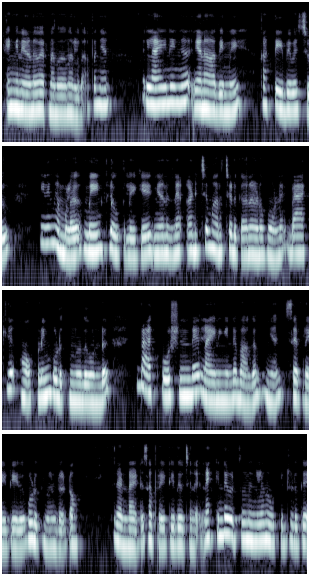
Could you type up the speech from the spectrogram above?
എങ്ങനെയാണ് വരണത് എന്നുള്ളത്. അപ്പോൾ ഞാൻ ലൈനിങ് ഞാൻ ആദ്യമേ കട്ട് ചെയ്ത് വെച്ചു. ഇനി നമ്മൾ മെയിൻ ക്ലോത്തിലേക്ക് ഞാനിതിനെ അടിച്ച് മറിച്ചെടുക്കാനാണ് പോകുന്നത് ബാക്കിൽ ഓപ്പണിംഗ് കൊടുക്കുന്നത് കൊണ്ട് ബാക്ക് പോർഷന്റെ ലൈനിങ്ങിന്റെ ഭാഗം ഞാൻ സെപ്പറേറ്റ് ചെയ്ത് കൊടുക്കുന്നുണ്ട് കേട്ടോ. രണ്ടായിട്ട് സെപ്പറേറ്റ് ചെയ്ത് വെച്ചിട്ടുണ്ട്. നെക്കിന്റെ വിടുത്ത് നിങ്ങൾ നോക്കിയിട്ട് എടുക്കുക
